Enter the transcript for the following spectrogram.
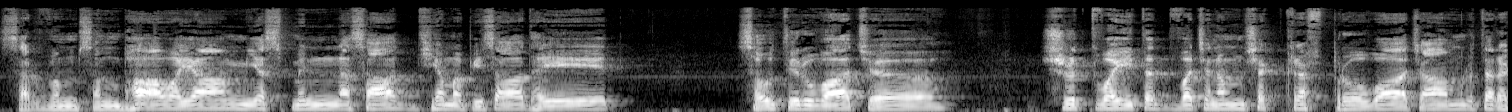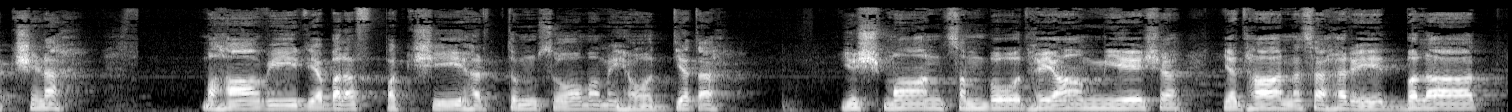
सर्वम् सम्भावयाम् यस्मिन्न साध्यमपि साधयेत्। सौतिरुवाच श्रुत्वैतद्वचनम् शक्रः प्रोवाचामृतरक्षिणः। महावीर्यबलः पक्षी हर्तुम् सोममिहोद्यतः युष्मान् सम्बोधयाम्येष यथा न स हरेद्बलात्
